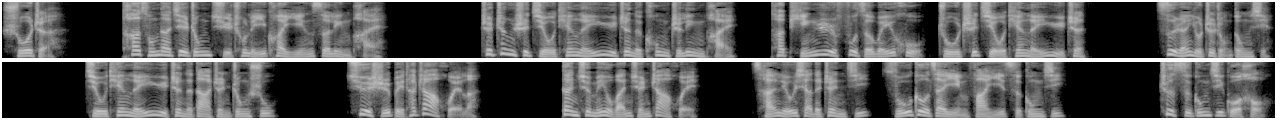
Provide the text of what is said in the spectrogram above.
说着，他从那戒中取出了一块银色令牌，这正是九天雷狱阵的控制令牌。他平日负责维护、主持九天雷狱阵，自然有这种东西。九天雷狱阵的大阵中枢确实被他炸毁了，但却没有完全炸毁，残留下的震机足够再引发一次攻击。这次攻击过后。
